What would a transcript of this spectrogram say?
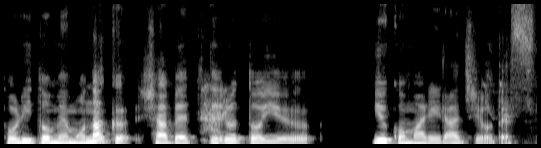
取り留めもなく喋ってるという、ゆうこまりラジオです。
